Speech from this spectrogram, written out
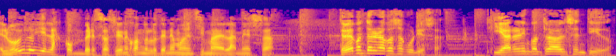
¿El móvil oye las conversaciones cuando lo tenemos encima de la mesa? Te voy a contar una cosa curiosa. Y ahora le he encontrado el sentido.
